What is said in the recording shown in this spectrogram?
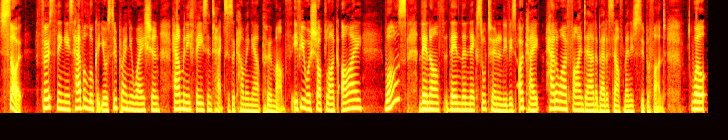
So, First thing is have a look at your superannuation, how many fees and taxes are coming out per month. If you were shocked like I was, then I'll, then the next alternative is okay, how do I find out about a self-managed super fund? Well,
